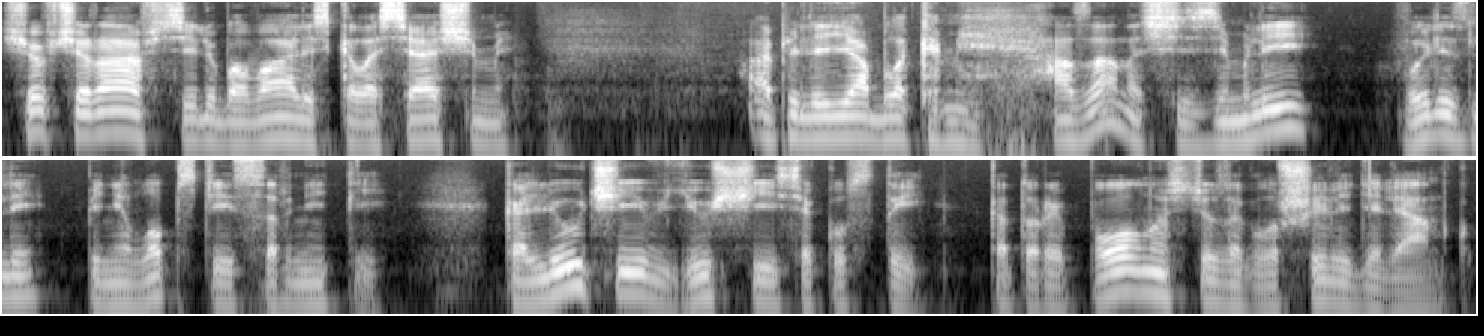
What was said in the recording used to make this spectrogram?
Еще вчера все любовались колосящими апели яблоками, а за ночь из земли вылезли пенелопские сорняки, колючие вьющиеся кусты, которые полностью заглушили делянку.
